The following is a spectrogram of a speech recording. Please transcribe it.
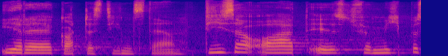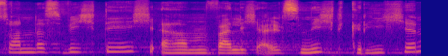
ihre Gottesdienste. Dieser Ort ist für mich besonders wichtig, ähm, weil ich als Nicht-Griechin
